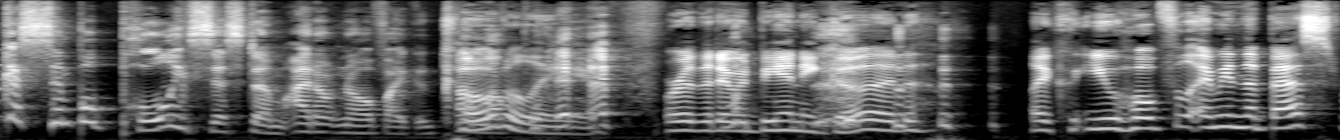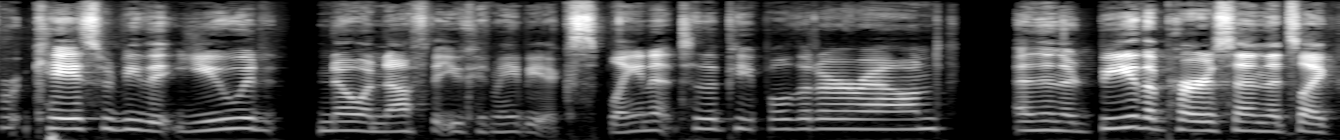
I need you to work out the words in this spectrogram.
like a simple pulley system? I don't know if I could totally or that it would be any good like you hopefully i mean the best case would be that you would know enough that you could maybe explain it to the people that are around and then there'd be the person that's like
